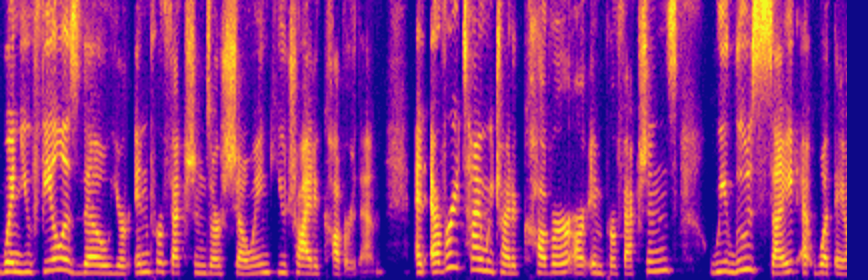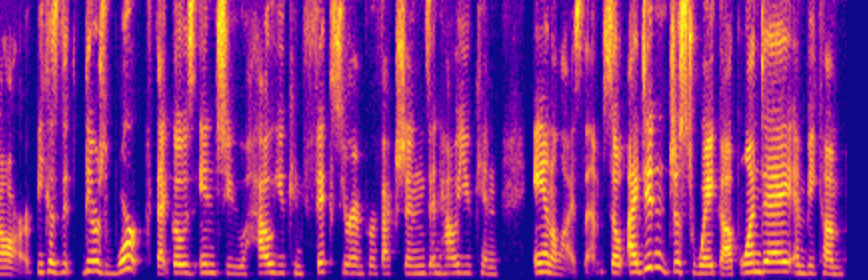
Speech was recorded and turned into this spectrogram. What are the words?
when you feel as though your imperfections are showing, you try to cover them. And every time we try to cover our imperfections, we lose sight at what they are because th- there's work that goes into how you can fix your imperfections and how you can analyze them. So I didn't just wake up one day and become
